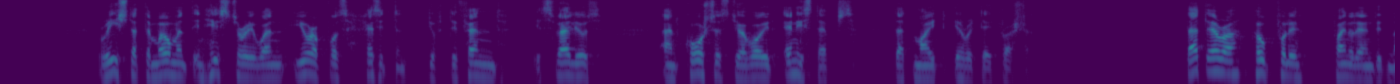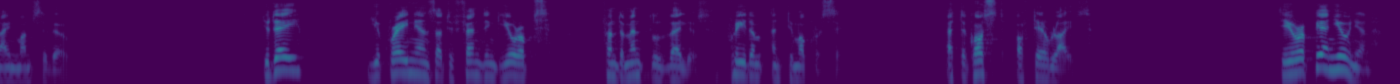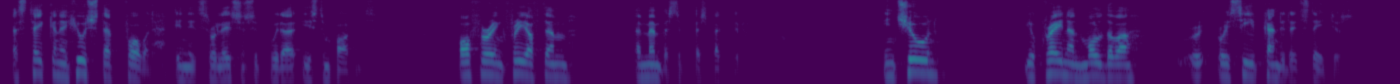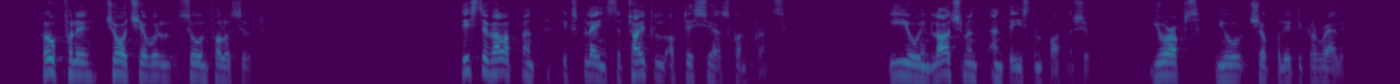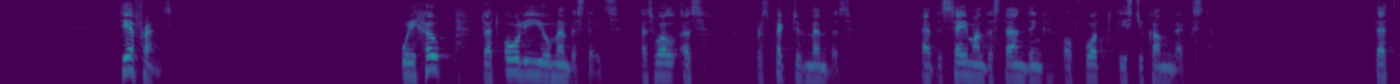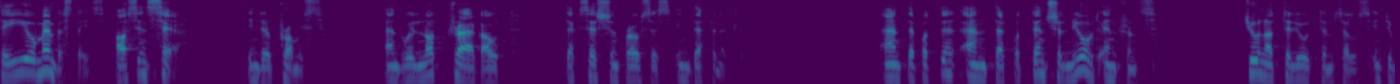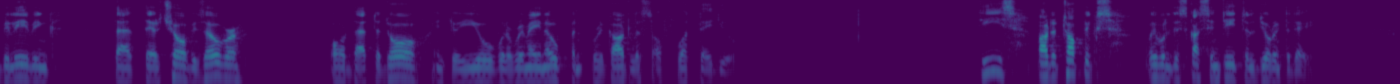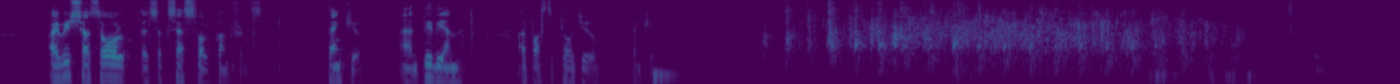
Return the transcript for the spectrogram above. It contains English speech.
reached at the moment in history when Europe was hesitant to defend its values and cautious to avoid any steps that might irritate Russia. That era, hopefully, finally ended nine months ago. Today, Ukrainians are defending Europe's fundamental values, freedom and democracy, at the cost of their lives. The European Union has taken a huge step forward in its relationship with our Eastern partners, offering three of them a membership perspective. In June, Ukraine and Moldova re received candidate status. Hopefully, Georgia will soon follow suit. This development explains the title of this year's conference EU Enlargement and the Eastern Partnership Europe's New Geopolitical Reality. Dear friends, we hope that all EU member states, as well as prospective members, have the same understanding of what is to come next. That the EU member states are sincere in their promise and will not drag out the accession process indefinitely. And, the and that potential new entrants do not delude themselves into believing that their job is over or that the door into EU will remain open regardless of what they do. These are the topics we will discuss in detail during the day. I wish us all a successful conference. Thank you. And Vivian, I pass the floor to you. Thank you.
